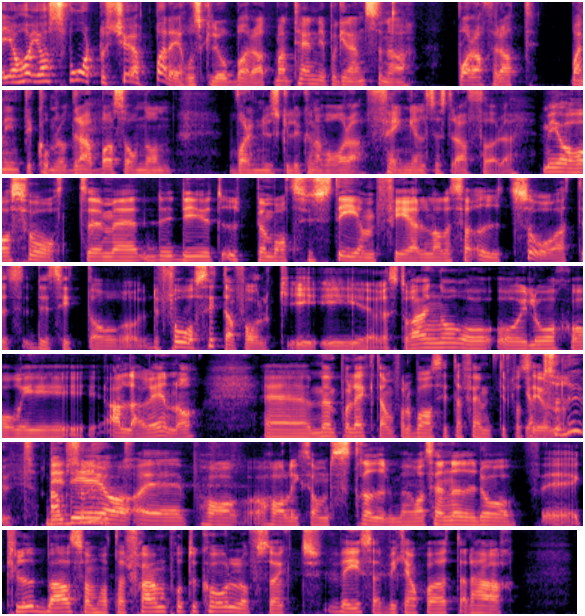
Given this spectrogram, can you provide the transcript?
jag, har, jag har svårt att köpa det hos klubbar, att man tänjer på gränserna bara för att man inte kommer att drabbas av någon, vad det nu skulle kunna vara, fängelsestraff för det. Men jag har svårt eh, med, det, det är ju ett uppenbart systemfel när det ser ut så att det, det sitter, det får sitta folk i, i restauranger och, och i loger i alla arenor. Eh, men på läktaren får det bara sitta 50 personer. Absolut. Det är Absolut. det jag eh, har, har liksom strul med. Och sen nu då eh, klubbar som har tagit fram protokoll och försökt visa att vi kan sköta det här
